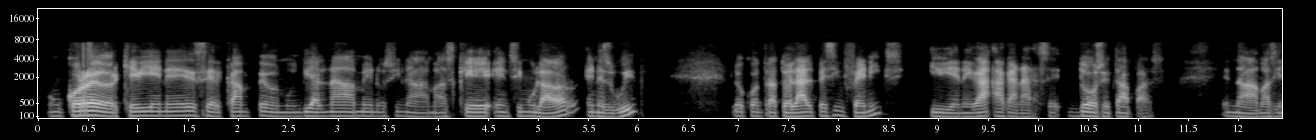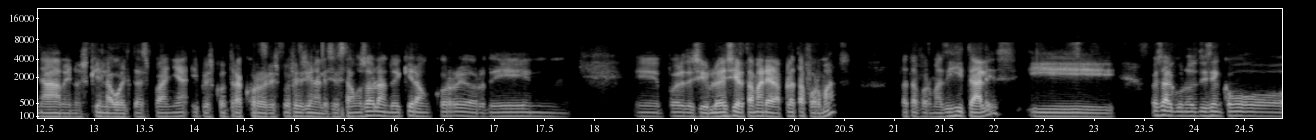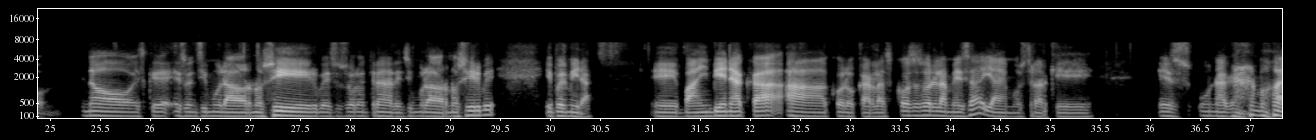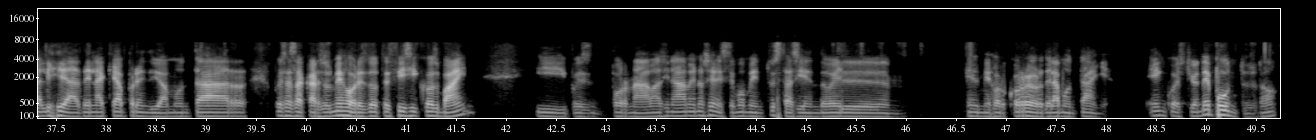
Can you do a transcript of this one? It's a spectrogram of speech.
un corredor que viene de ser campeón mundial nada menos y nada más que en simulador, en Swift. Lo contrató el Alpes sin Phoenix y viene a ganarse dos etapas nada más y nada menos que en la Vuelta a España y pues contra corredores profesionales. Estamos hablando de que era un corredor de, mm, eh, pues decirlo de cierta manera, plataformas, plataformas digitales y pues algunos dicen como, no, es que eso en simulador no sirve, eso solo entrenar en simulador no sirve. Y pues mira, eh, Vine viene acá a colocar las cosas sobre la mesa y a demostrar que es una gran modalidad en la que aprendió a montar, pues a sacar sus mejores dotes físicos Vine y pues por nada más y nada menos en este momento está siendo el, mejor corredor de la montaña en cuestión de puntos, ¿no?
